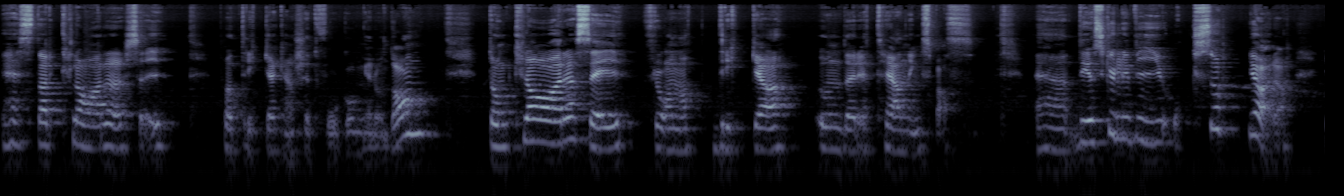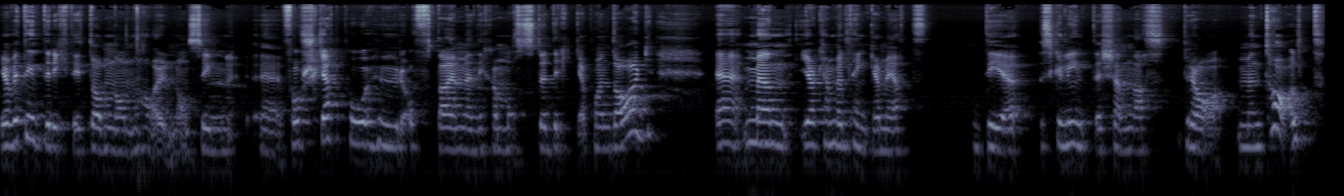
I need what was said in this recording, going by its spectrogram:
hästar klarar sig på att dricka kanske två gånger om dagen. De klarar sig från att dricka under ett träningspass. Eh, det skulle vi ju också göra. Jag vet inte riktigt om någon har någonsin eh, forskat på hur ofta en människa måste dricka på en dag. Eh, men jag kan väl tänka mig att det skulle inte kännas bra mentalt.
